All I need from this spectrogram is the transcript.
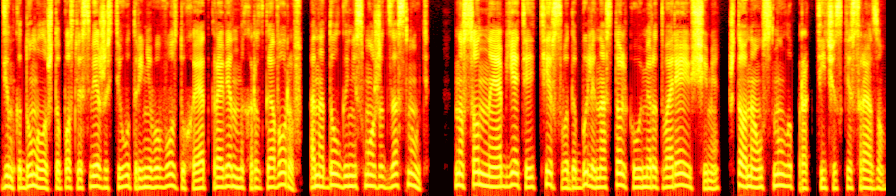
Динка думала, что после свежести утреннего воздуха и откровенных разговоров она долго не сможет заснуть, но сонные объятия Тирсвода были настолько умиротворяющими, что она уснула практически сразу.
